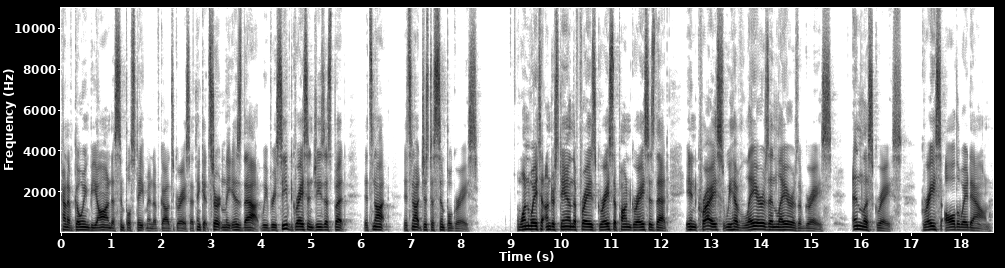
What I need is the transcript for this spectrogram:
kind of going beyond a simple statement of God's grace. I think it certainly is that. We've received grace in Jesus, but it's not, it's not just a simple grace. One way to understand the phrase grace upon grace is that in Christ we have layers and layers of grace, endless grace, grace all the way down.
